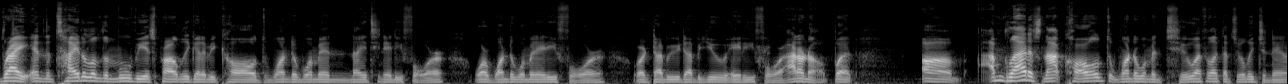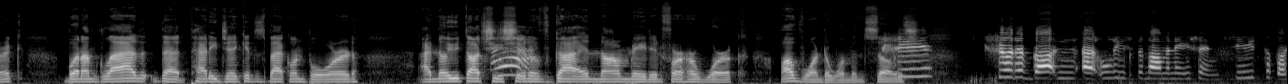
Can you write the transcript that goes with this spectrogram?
Right, and the title of the movie is probably going to be called Wonder Woman 1984 or Wonder Woman 84 or WW 84. I don't know, but um I'm glad it's not called Wonder Woman 2. I feel like that's really generic, but I'm glad that Patty Jenkins is back on board. I know you thought she should have gotten nominated for her work of Wonder Woman, so She should have gotten at least a nomination. She took a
